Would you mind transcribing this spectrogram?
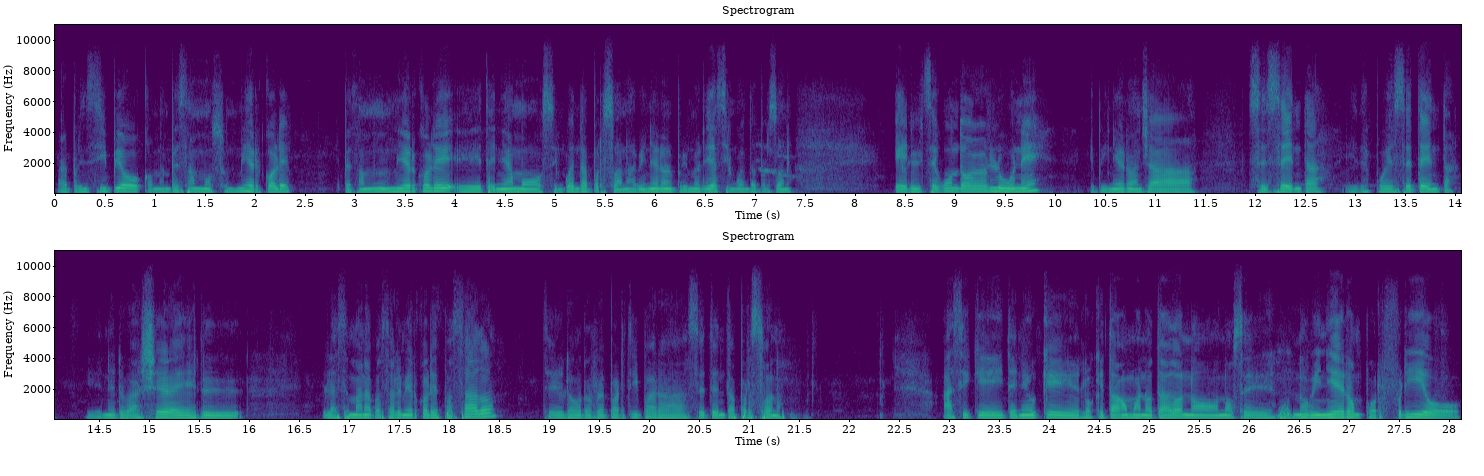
Al principio, como empezamos un miércoles, empezamos un miércoles, eh, teníamos 50 personas, vinieron el primer día 50 personas. El segundo lunes eh, vinieron ya 60 y después 70. Y en el Valle, la semana pasada, el miércoles pasado, se logró repartir para 70 personas. Así que tenía que los que estábamos anotados no, no, se, no vinieron por frío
